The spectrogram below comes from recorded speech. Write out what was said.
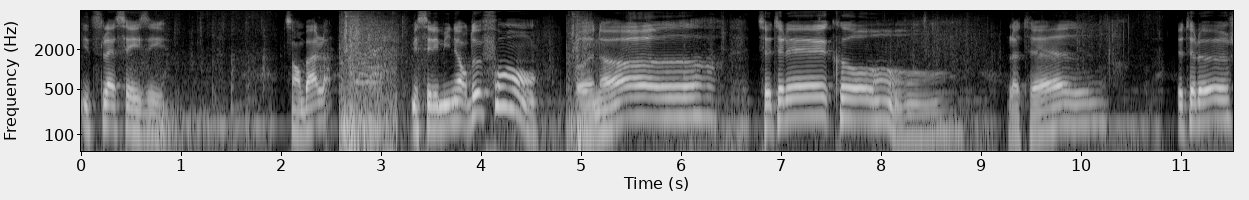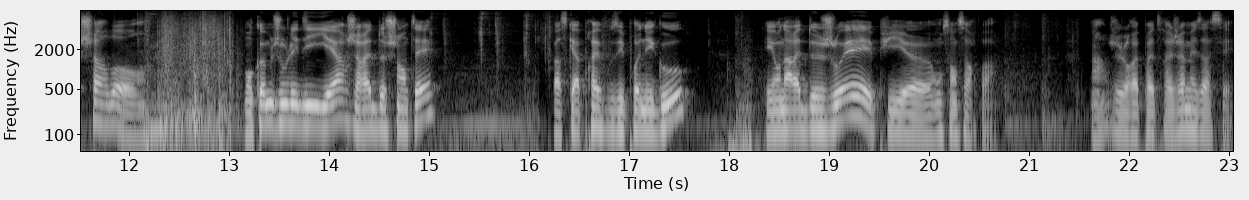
it's less easy. 100 balles. Mais c'est les mineurs de fond. C'était les corons. La terre, c'était le charbon. Bon, comme je vous l'ai dit hier, j'arrête de chanter. Parce qu'après, vous y prenez goût. Et on arrête de jouer et puis euh, on s'en sort pas. Hein, je le répéterai jamais assez.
